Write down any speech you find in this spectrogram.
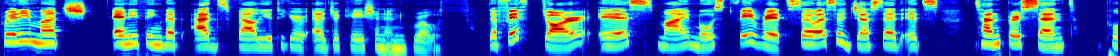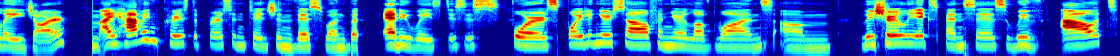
Pretty much anything that adds value to your education and growth. The fifth jar is my most favorite. So, as suggested, it's 10% play jar. I have increased the percentage in this one, but anyways, this is for spoiling yourself and your loved ones, um, leisurely expenses without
